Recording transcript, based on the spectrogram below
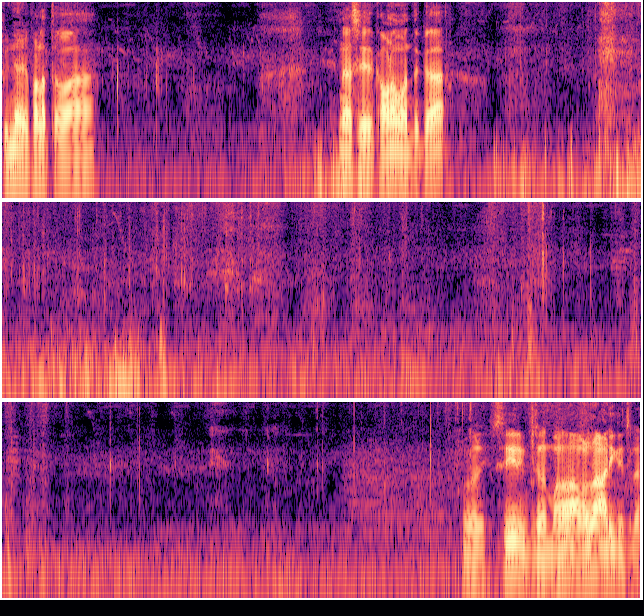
பின்னாடி பழத்தவா என்ன செய்யுது கவனமாக இருந்துக்கா. ஒரு சரி மழை அவ்வளோதான் அடிக்கச்சுல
